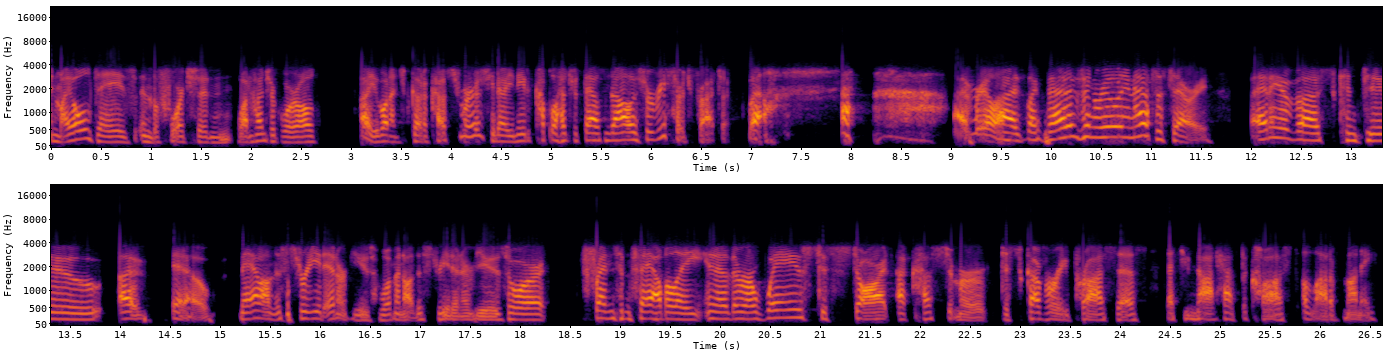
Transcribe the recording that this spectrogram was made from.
in my old days in the Fortune 100 world, oh, you want to go to customers? You know, you need a couple hundred thousand dollars for a research project. Well, I've realized like that isn't really necessary. Any of us can do, uh, you know, man on the street interviews, woman on the street interviews, or friends and family. You know, there are ways to start a customer discovery process that do not have to cost a lot of money.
